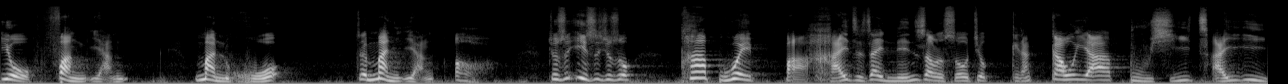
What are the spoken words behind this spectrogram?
又放羊，慢活这慢养哦，就是意思就是说，他不会把孩子在年少的时候就给他高压补习才艺。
